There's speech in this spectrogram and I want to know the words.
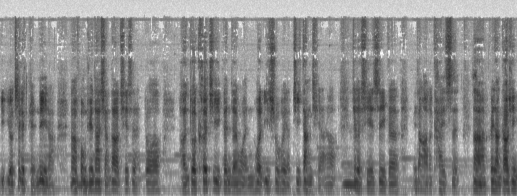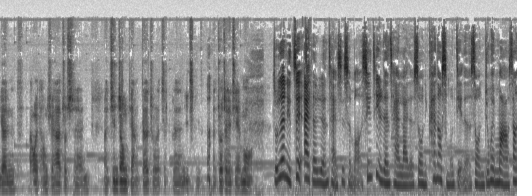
有有这个潜力了。那凤君他想到其实很多很多科技跟人文或者艺术会有激荡起来哈，这个其实是一个非常好的开始。那非常高兴跟三位同学还有主持人呃金钟奖得主的主持人一起做这个节目。主任，你最爱的人才是什么？新进人才来的时候，你看到什么点的时候，你就会马上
